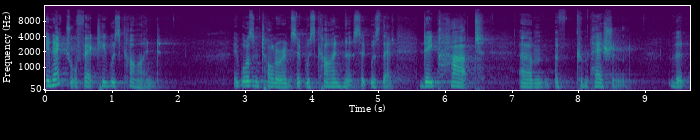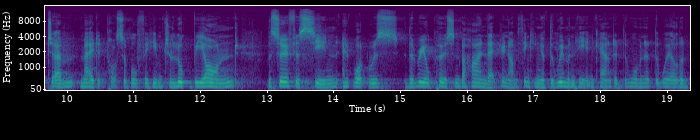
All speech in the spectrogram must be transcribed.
In actual fact, he was kind. It wasn't tolerance, it was kindness. It was that deep heart um, of compassion that um, made it possible for him to look beyond the surface sin at what was the real person behind that. You know, I'm thinking of the women he encountered, the woman at the well and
